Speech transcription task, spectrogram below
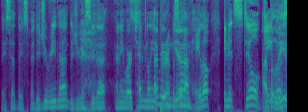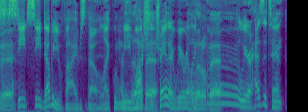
They said they spent. Did you read that? Did you guys see that anywhere? Ten million I per mean, episode yeah. on Halo, and it still I believe us it. C- CW vibes though. Like when we little watched the trailer, we were A like, little bit. "Uh," we were hesitant.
